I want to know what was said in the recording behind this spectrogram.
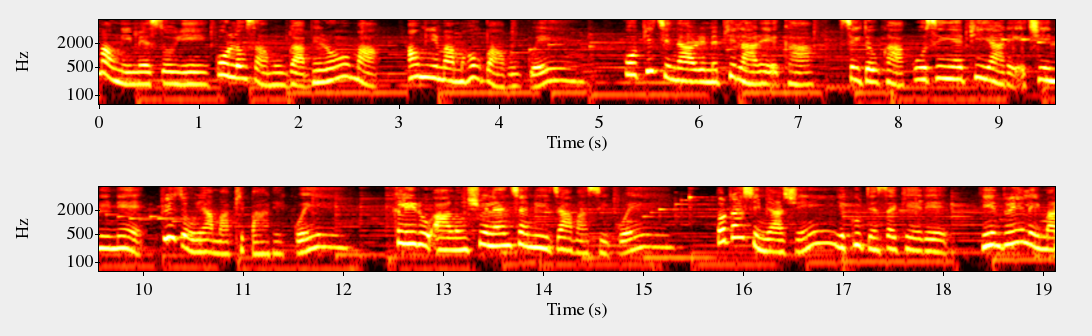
မှောက်နေမယ်ဆိုရင်ကိုယ်လှုပ်ဆောင်မှုကဘယ်တော့မှအောင်မြင်မှာမဟုတ်ပါဘူးကွယ်ကိုဖြစ်ချင်တာတွေမဖြစ်လာတဲ့အခါစိတ်ဒုက္ခကိုဆင်းရဲဖြစ်ရတဲ့အခြေအနေနဲ့တွေ့ကြုံရမှာဖြစ်ပါတယ်ကွယ်ကလေးတို့အားလုံးရွှင်လန်းချမ်းမြေ့ကြပါစေကွယ်သောတာရှင်များရှင်ယခုတင်ဆက်ခဲ့တဲ့ ရင်သွေးအလိမ်မှ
